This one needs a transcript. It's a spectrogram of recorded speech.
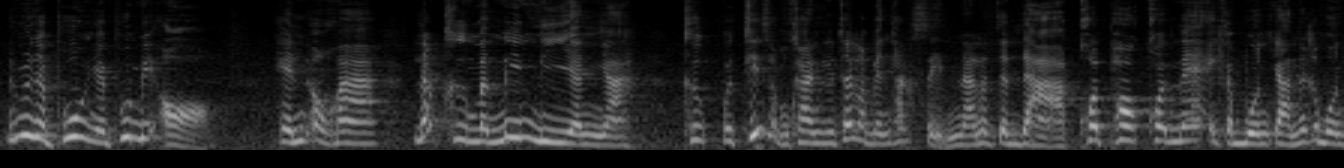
แล้วไมันจะพูดไงพูดไม่ออก เห็นออกมาแล้วคือมันไม่เนียนไงคือที่สำคัญคือถ้าเราเป็นทักษิณนะเราจะด่าโคตรพ่อโคตรแม่ไอกระบวนการทั้งกระบวน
